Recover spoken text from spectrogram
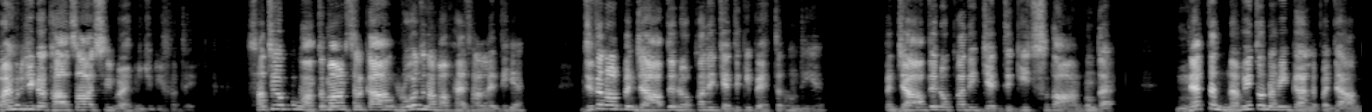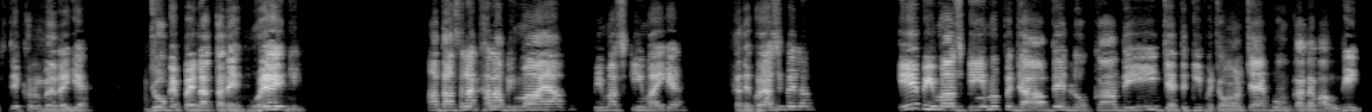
ਵਾਹਿਗੁਰੂ ਜੀ ਕਾ ਖਾਲਸਾ, ਸ੍ਰੀ ਵਾਹਿਗੁਰੂ ਜੀ ਕੀ ਫਤਿਹ। ਸਾਥੀਓ, ਭਗਵੰਤ ਮਾਨ ਸਰਕਾਰ ਰੋਜ਼ ਨਵਾਂ ਫੈਸਲਾ ਲੈਂਦੀ ਹੈ, ਜਿਹਦੇ ਨਾਲ ਪੰਜਾਬ ਦੇ ਲੋਕਾਂ ਦੀ ਜ਼ਿੰਦਗੀ ਬਿਹਤਰ ਹੁੰਦੀ ਹੈ, ਪੰਜਾਬ ਦੇ ਲੋਕਾਂ ਦੀ ਜ਼ਿੰਦਗੀ ਸੁਧਾਰ ਹੁੰਦਾ ਹੈ। ਨਿਤ ਨਵੀਂ ਤੋਂ ਨਵੀਂ ਗੱਲ ਪੰਜਾਬ 'ਚ ਦੇਖਣ ਨੂੰ ਮਿਲ ਰਹੀ ਹੈ, ਜੋ ਕਿ ਪਹਿਲਾਂ ਕਦੇ ਹੋਇਆ ਹੀ ਨਹੀਂ। ਆ 10 ਲੱਖ ਵਾਲਾ ਬੀਮਾ ਆਇਆ, ਬੀਮਾ ਸਕੀਮ ਆਈ ਹੈ, ਕਦੇ ਹੋਇਆ ਸੀ ਪਹਿਲਾਂ? ਇਹ ਬੀਮਾ ਸਕੀਮ ਪੰਜਾਬ ਦੇ ਲੋਕਾਂ ਦੀ ਜ਼ਿੰਦਗੀ ਬਚਾਉਣ 'ਚ ਅਹਿਮ ਭੂਮਿਕਾ ਨਿਭਾਊਗੀ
